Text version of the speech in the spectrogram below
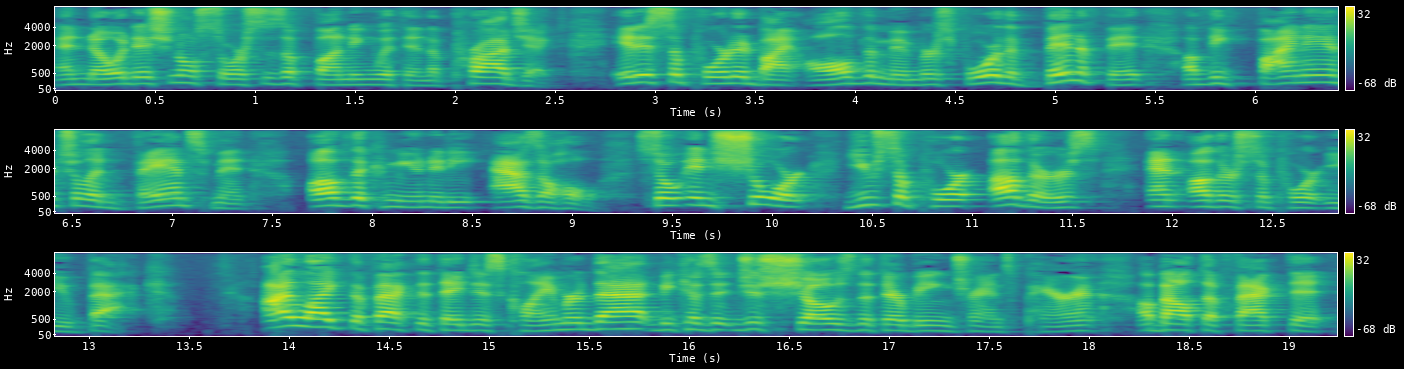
and no additional sources of funding within the project. It is supported by all of the members for the benefit of the financial advancement of the community as a whole. So, in short, you support others and others support you back. I like the fact that they disclaimed that because it just shows that they're being transparent about the fact that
